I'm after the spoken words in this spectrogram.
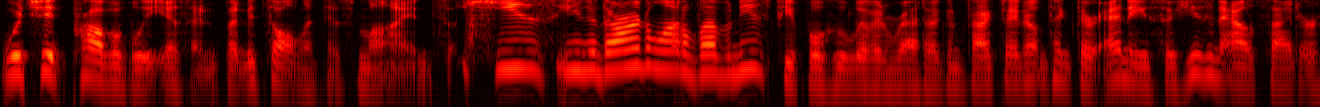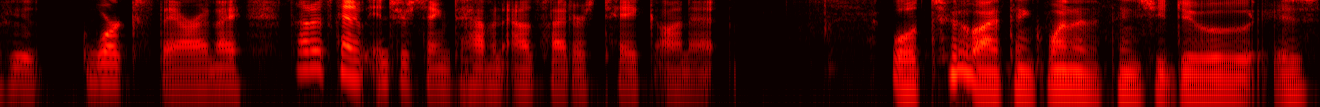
which it probably isn't, but it's all in his mind. He's, you know, there aren't a lot of Lebanese people who live in Red Hook. In fact, I don't think there are any. So he's an outsider who works there, and I thought it was kind of interesting to have an outsider's take on it. Well, too, I think one of the things you do is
